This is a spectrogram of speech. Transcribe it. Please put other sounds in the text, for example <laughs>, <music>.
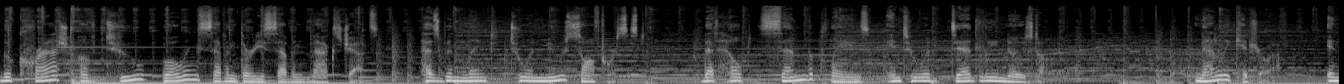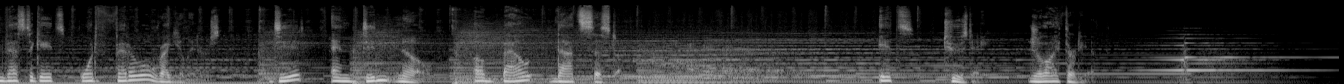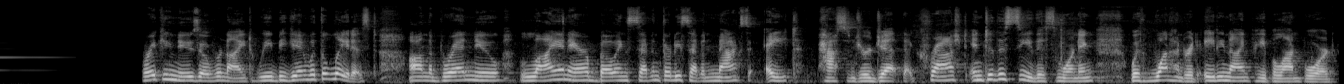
The crash of two Boeing 737 MAX jets has been linked to a new software system that helped send the planes into a deadly nosedive. Natalie Kitroeff investigates what federal regulators did and didn't know about that system. It's Tuesday, July 30th. Breaking news overnight. We begin with the latest on the brand new Lion Air Boeing 737 MAX 8 passenger jet that crashed into the sea this morning with 189 people on board.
